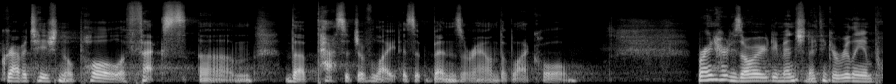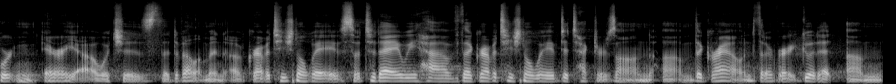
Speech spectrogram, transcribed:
gravitational pull affects um, the passage of light as it bends around the black hole. Reinhard has already mentioned, I think, a really important area, which is the development of gravitational waves. So today we have the gravitational wave detectors on um, the ground that are very good at um,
